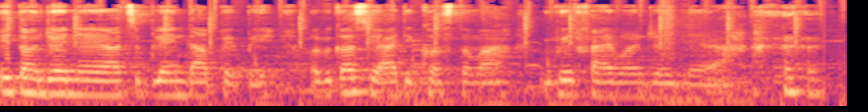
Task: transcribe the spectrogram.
800 naira to blend that pepper. But because we had the customer we paid 500 naira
